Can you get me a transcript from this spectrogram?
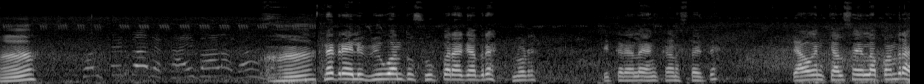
ಹಾಂ? ಹಾಂ? ಸ್ನೇಹಿತರೆ, ಇಲ್ಲಿ ವ್ಯೂ ಅಂತೂ ಸೂಪರ್ ಆಗ್ಯಾದ್ರೆ ನೋಡ್ರಿ, ಈ ಕಡೆ ಎಲ್ಲ ಹೆಂಗೆ ಕಾಣಿಸ್ತೈತೆ. ಯಾವಾಗ ಕೆಲಸ ಇಲ್ಲಪ್ಪ ಅಂದ್ರೆ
